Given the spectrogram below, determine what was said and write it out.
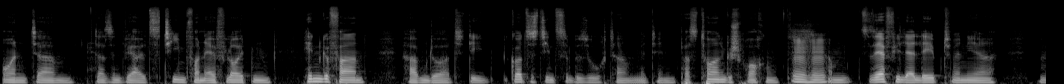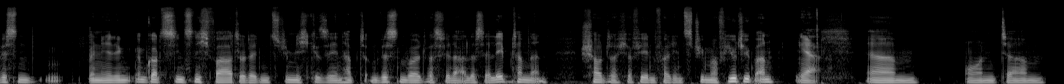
Und ähm, da sind wir als Team von elf Leuten hingefahren, haben dort die Gottesdienste besucht, haben mit den Pastoren gesprochen, Mhm. haben sehr viel erlebt, wenn ihr wissen, wenn ihr den, im Gottesdienst nicht wart oder den Stream nicht gesehen habt und wissen wollt, was wir da alles erlebt haben, dann schaut euch auf jeden Fall den Stream auf YouTube an. Ja. Ähm, und ähm,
